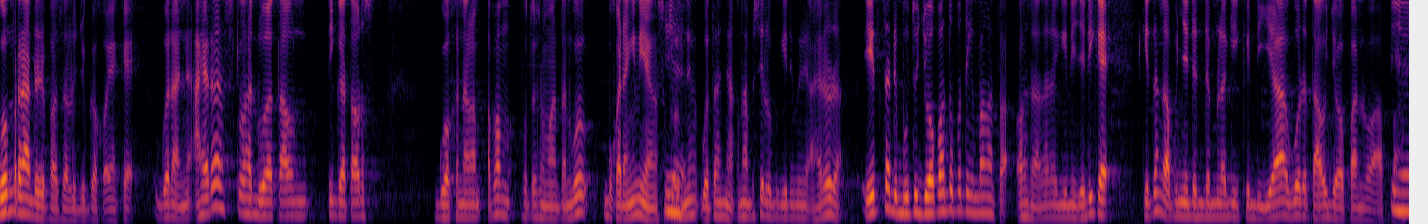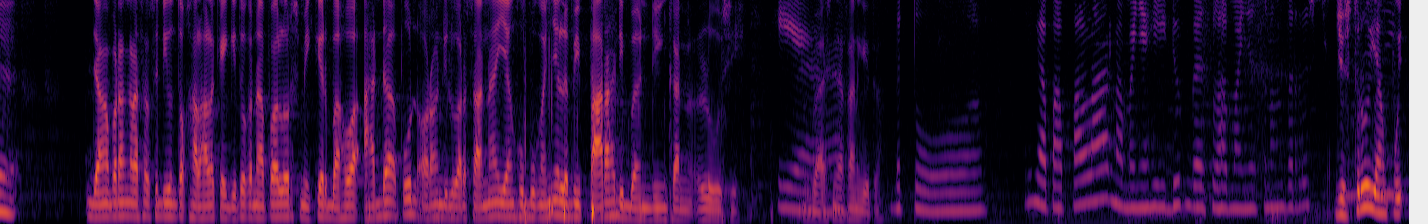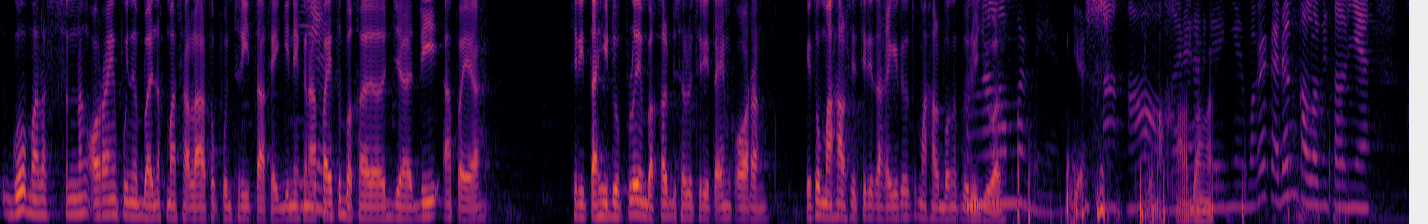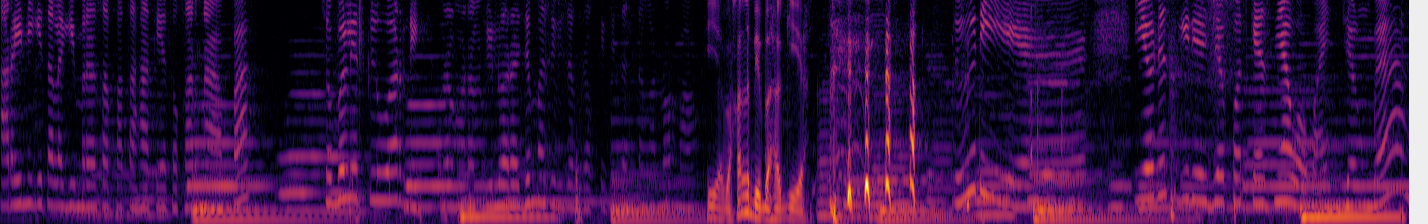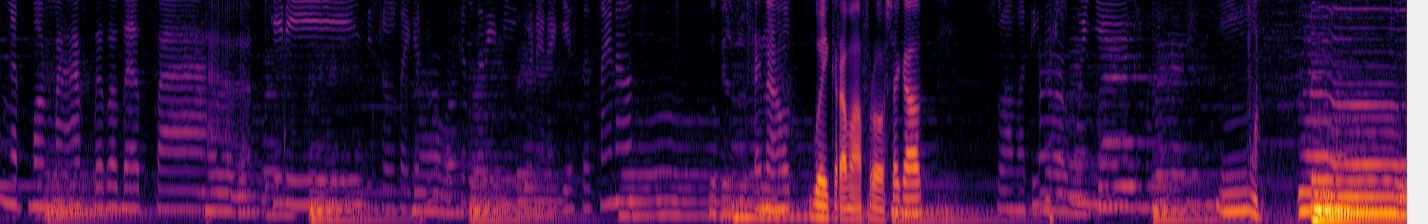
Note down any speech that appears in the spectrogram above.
Gue pernah ada di fase lu juga kok yang kayak gue nanya akhirnya setelah dua tahun tiga tahun gue kenal apa putus sama mantan gue bukan yang ini yang sebelumnya gue tanya kenapa sih lu begini begini akhirnya udah itu tadi butuh jawaban tuh penting banget pak oh ternyata gini jadi kayak kita nggak punya dendam lagi ke dia gue udah tahu jawaban lo apa Iya. Jangan pernah ngerasa sedih untuk hal-hal kayak gitu kenapa lu harus mikir bahwa ada pun orang di luar sana yang hubungannya lebih parah dibandingkan lu sih Iya. bahasnya kan gitu Betul. Ini nggak apa-apa lah, namanya hidup nggak selamanya senang terus. justru yang gue malah seneng orang yang punya banyak masalah ataupun cerita kayak gini kenapa Iya. itu bakal jadi apa ya cerita hidup lo yang bakal bisa lu ceritain ke orang itu mahal sih cerita kayak gitu itu mahal banget buat dijual Pengalaman ya. yes Mahal, Mahal banget. harganya. Makanya kadang kalau misalnya hari ini kita lagi merasa patah hati atau karena apa, coba lihat keluar deh. Orang-orang di luar aja masih bisa beraktivitas dengan normal. iya bahkan lebih bahagia Tuh dia. Ya udah segini aja podcastnya. Wah panjang banget. Mohon maaf bapak-bapak. Oke deh. Diselesaikan dulu podcast hari ini. Gue Nena Giesta sign out. Gue bilang dulu sign out. gue Ikram Afro check out Selamat tidur semuanya. Terima kasih. Mwah.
